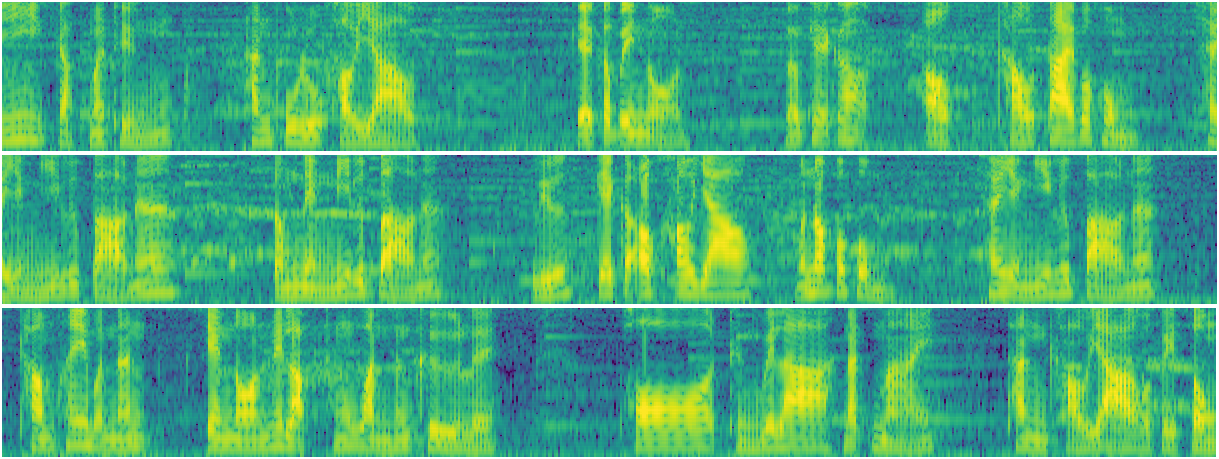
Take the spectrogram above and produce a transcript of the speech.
นี้กลับมาถึงท่านผู้รู้เขายาว แกก็ไปนอน แล้วแกก็เอาเขาใต้ผ้าห่มใช่อย่างนี้หรือเปล่านะตำแหน่งนี้หรือเปล่านะ หรือแกก็เอาเขายาวมานอกผ้าห่มใช่อย่างนี้หรือเปล่านะทำให้วันนั้นแกนอนไม่หลับทั้งวันทั้งคืนเลย พอถึงเวลานัดหมาย ท่านเขายาวก็ไปตรง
